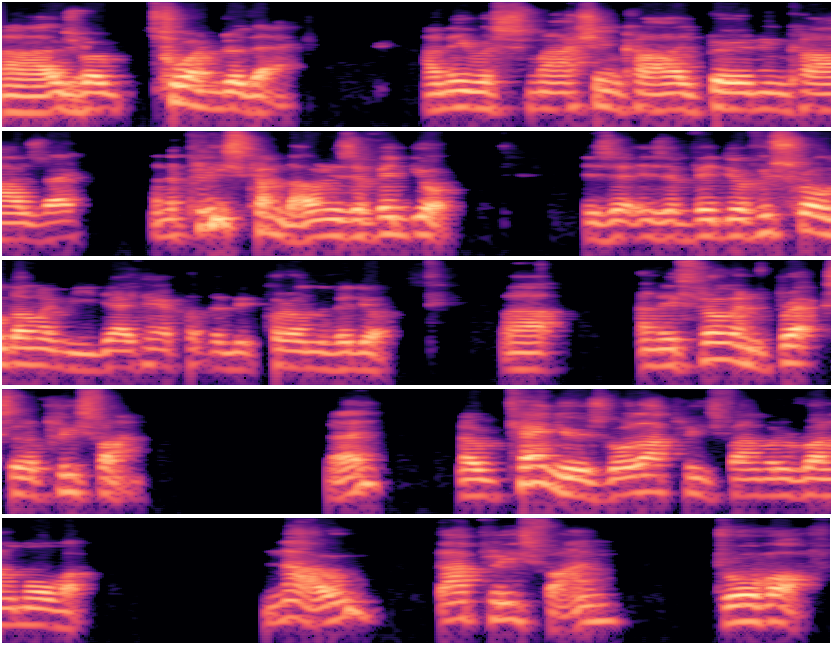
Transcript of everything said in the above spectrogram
Uh, it was about 200 there, and they were smashing cars, burning cars, right? And the police come down. There's a video. Is a, is a video. If you scroll down my media, I think I put the put on the video. Uh, and they throw in bricks at a police van. Right? Now, 10 years ago, that police van would have run him over. Now, that police van drove off.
